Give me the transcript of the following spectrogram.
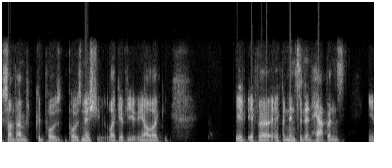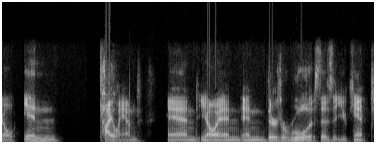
sometimes could pose pose an issue like if you you know like if if a if an incident happens you know in thailand and you know and and there's a rule that says that you can't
